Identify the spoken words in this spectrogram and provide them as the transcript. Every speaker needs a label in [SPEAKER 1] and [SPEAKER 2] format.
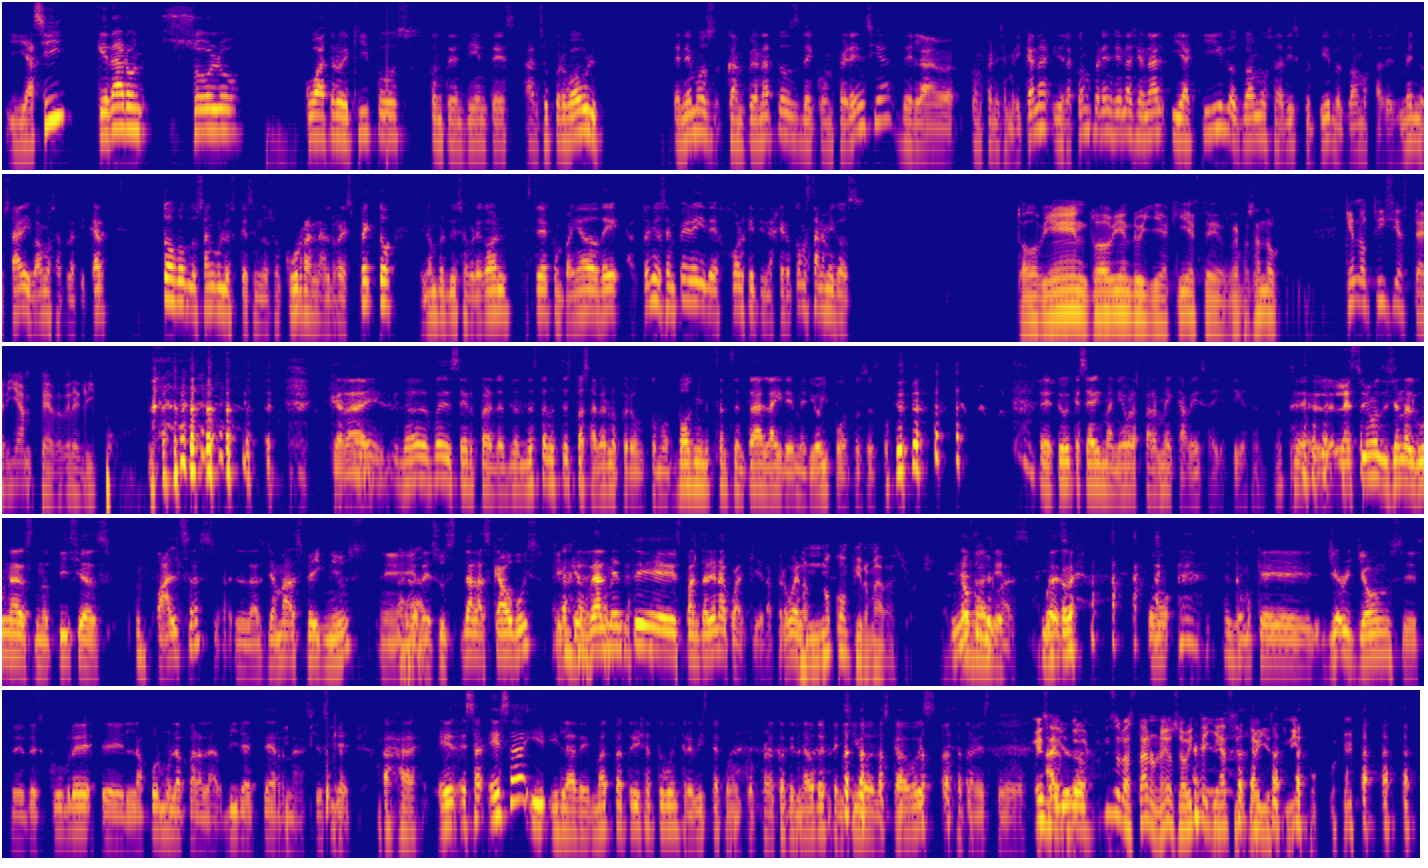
[SPEAKER 1] Y así quedaron solo cuatro equipos contendientes al Super Bowl. Tenemos campeonatos de conferencia, de la conferencia americana y de la conferencia nacional, y aquí los vamos a discutir, los vamos a desmenuzar y vamos a platicar todos los ángulos que se nos ocurran al respecto. Mi nombre es Luis Obregón, estoy acompañado de Antonio Sempere y de Jorge Tinajero. ¿Cómo están, amigos?
[SPEAKER 2] Todo bien, todo bien, Luigi. Aquí este, repasando, ¿qué noticias te harían perder el hipo?
[SPEAKER 1] Caray. No puede ser, para, no, están ustedes para saberlo, pero como dos minutos antes de entrar al aire me dio hipo, entonces eh, tuve que hacer maniobras para darme de cabeza y así.
[SPEAKER 3] le, estuvimos diciendo algunas noticias falsas, las llamadas fake news eh, de sus Dallas Cowboys, que, realmente espantarían a cualquiera, pero bueno.
[SPEAKER 2] No, confirmadas, George.
[SPEAKER 3] No confirmadas. como, que Jerry Jones este, descubre eh, la fórmula para la vida eterna, así es que...
[SPEAKER 1] Ajá, e, esa, esa y, la de Matt Patricia tuvo entrevista como para coordinador defensivo de los Cowboys, esa también estuvo...
[SPEAKER 2] Eso, ayudó. Eso bastaron, ¿eh? O sea, ahorita ya se te oyes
